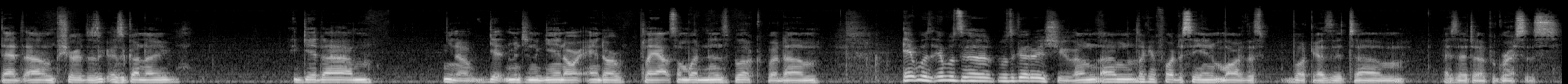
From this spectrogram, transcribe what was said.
that I'm sure is, going to get um you know get mentioned again or and or play out somewhat in this book, but um it was it was a was a good issue. I'm I'm looking forward to seeing more of this book as it um as it uh, progresses.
